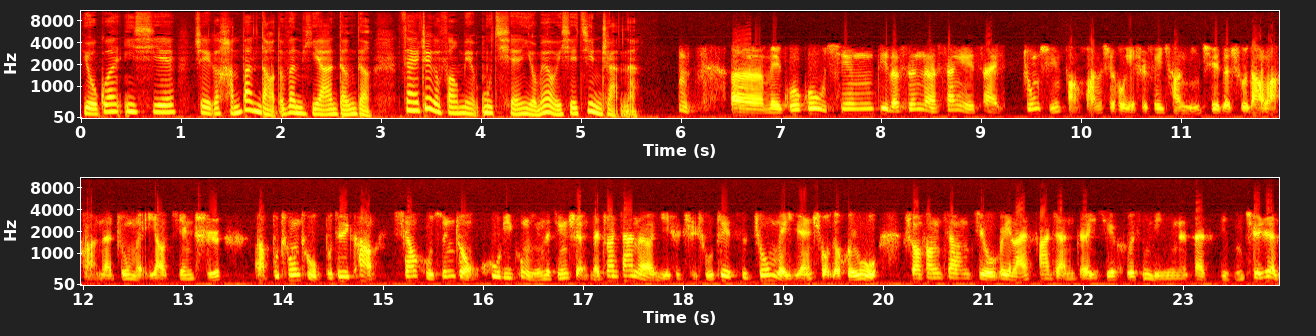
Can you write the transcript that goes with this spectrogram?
有关一些这个韩半岛的问题啊等等。在这个方面，目前有没有一些进展呢？嗯，呃，美国国务卿蒂勒森呢，三月在。中旬访华的时候也是非常明确的说到了哈，那中美要坚持啊不冲突、不对抗、相互尊重、互利共赢的精神。那专家呢也是指出，这次中美元首的会晤，双方将就未来发展的一些核心理念呢再次进行确认，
